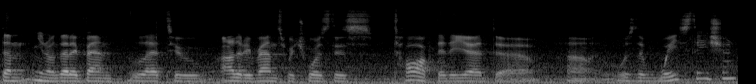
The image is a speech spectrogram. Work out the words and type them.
then you know that event led to other events, which was this talk that they had. Uh, uh, was the way station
